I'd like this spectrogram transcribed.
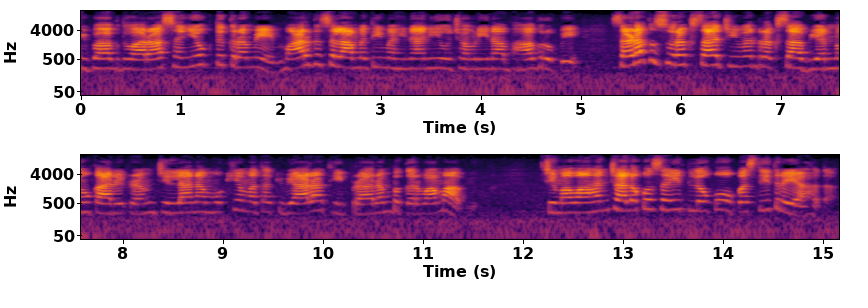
વિભાગ દ્વારા સંયુક્ત ક્રમે માર્ગ સલામતી મહિનાની ઉજવણીના ભાગરૂપે સડક સુરક્ષા જીવન રક્ષા અભિયાનનો કાર્યક્રમ જિલ્લાના મુખ્ય મથક વ્યારાથી પ્રારંભ કરવામાં આવ્યો, જેમાં વાહન ચાલકો સહિત લોકો ઉપસ્થિત રહ્યા હતા.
